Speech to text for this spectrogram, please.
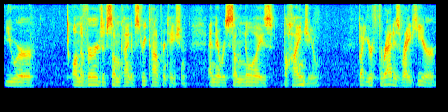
you were on the verge of some kind of street confrontation and there was some noise behind you, but your threat is right here,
